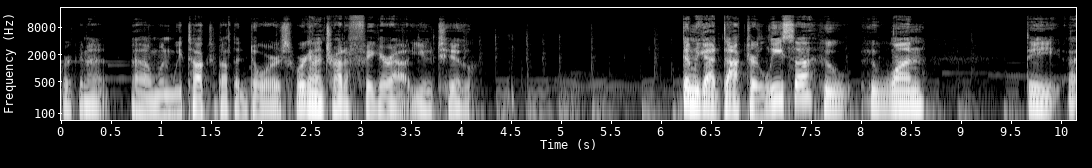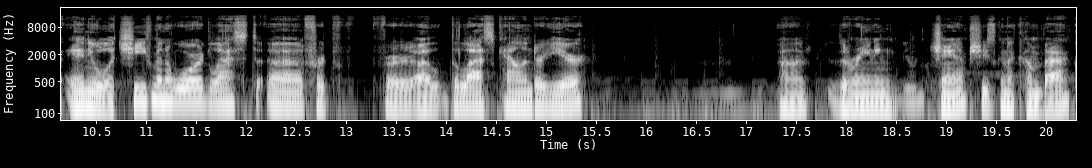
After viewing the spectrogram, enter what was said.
We're gonna uh, when we talked about the Doors, we're gonna try to figure out U2. Then we got Dr. Lisa, who who won the uh, annual achievement award last uh, for for uh, the last calendar year. Uh, the reigning champ. She's going to come back.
